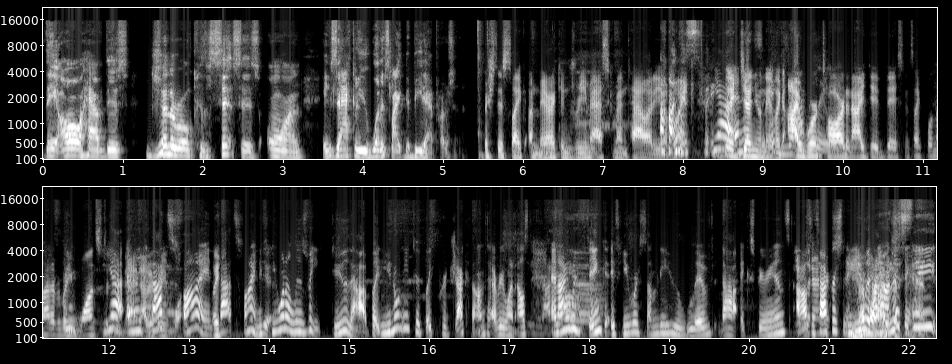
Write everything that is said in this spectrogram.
they all have this general consensus on exactly what it's like to be that person. Push this like American dream esque mentality of like Yeah, like and it's- genuinely like I worked hard and I did this. And It's like well not everybody And- wants to yeah, do that. and like that's wa- fine. like, that's fine. If yeah. you want to lose weight, do that. But you don't need to like project that onto everyone else. And I would think if you were somebody who lived that experience You as a fat person, you You would understand. Honestly,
